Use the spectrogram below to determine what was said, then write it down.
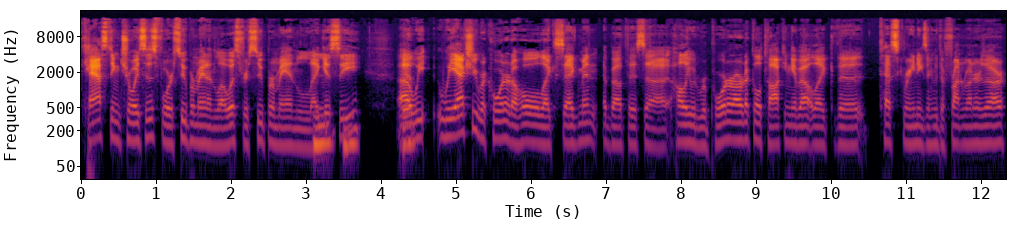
casting choices for Superman and Lois for Superman Legacy. Mm-hmm. Uh, yeah. we we actually recorded a whole like segment about this uh, Hollywood Reporter article talking about like the test screenings and who the front runners are.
